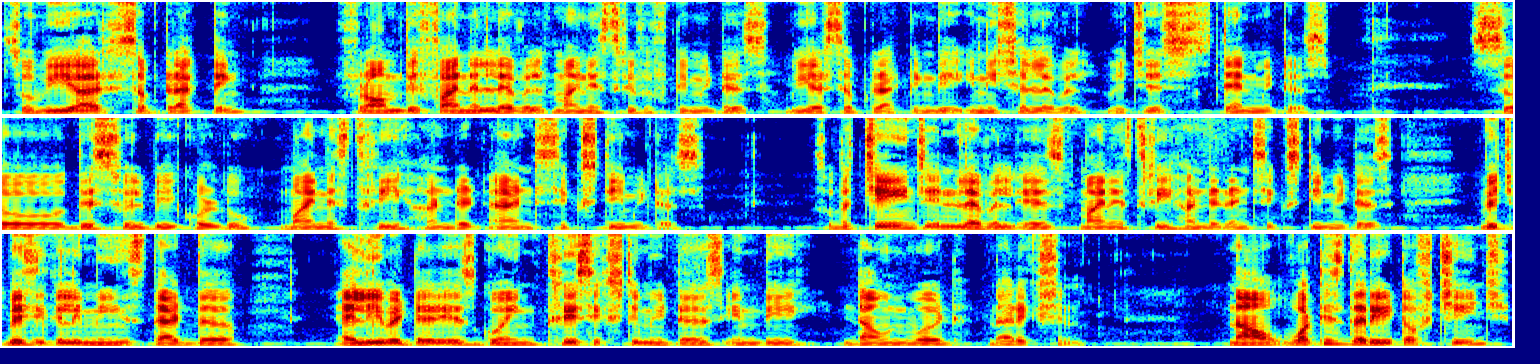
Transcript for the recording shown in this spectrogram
So we are subtracting from the final level minus 350 meters we are subtracting the initial level which is 10 meters. So this will be equal to minus 360 meters. So the change in level is minus 360 meters which basically means that the elevator is going 360 meters in the downward direction. Now, what is the rate of change?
